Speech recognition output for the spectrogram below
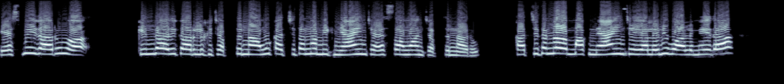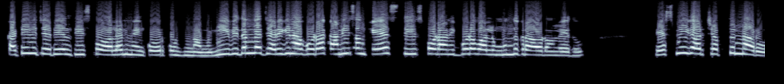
ఎస్పీ గారు కింద అధికారులకు చెప్తున్నాము. ఖచ్చితంగా మీకు న్యాయం చేస్తాము అని చెప్తున్నారు. ఖచ్చితంగా మాకు న్యాయం చేయాలని వాళ్ళ మీద కఠిన చర్యలు తీసుకోవాలని మేము కోరుకుంటున్నాము. ఈ విధంగా జరిగినా కూడా కనీసం కేసు తీసుకోవడానికి కూడా వాళ్ళు ముందుకు రావడం లేదు. ఎస్పీ గారు చెప్తున్నారు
